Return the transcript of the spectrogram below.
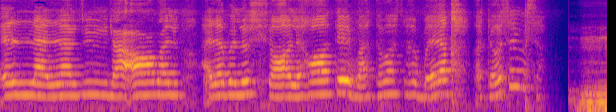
الا الذین آمنوا. و بل الصالحات و تواصوا بالحق و تواصوا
